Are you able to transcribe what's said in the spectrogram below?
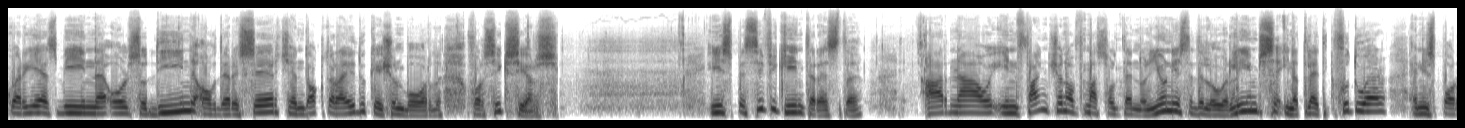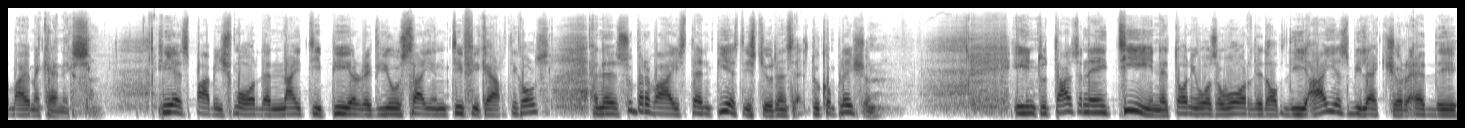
where he has been uh, also Dean of the Research and Doctoral Education Board for six years. His specific interests are now in function of muscle tendon units at the lower limbs, in athletic footwear, and in sport biomechanics. He has published more than 90 peer-reviewed scientific articles and has supervised 10 PhD students to completion. In 2018, Toni was awarded of the ISB lecture at the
